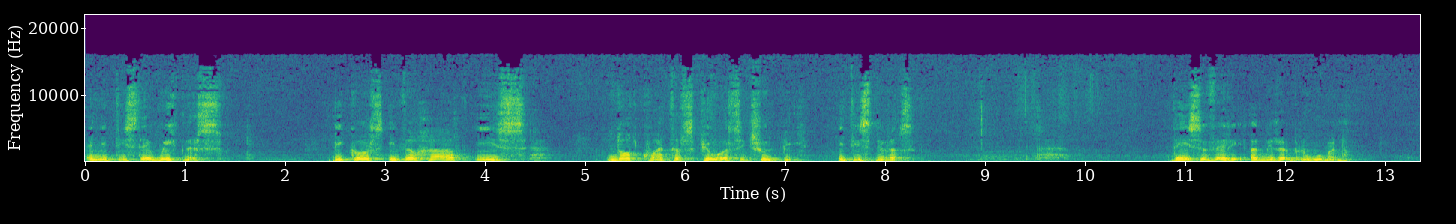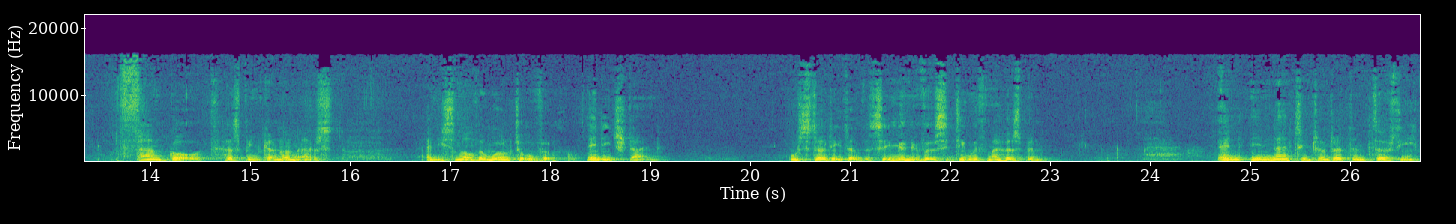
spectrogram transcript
and it is their weakness. Because if the heart is not quite as pure as it should be, it is diverse. There is a very admirable woman, thank God, has been canonized and is now the world over, Edith Stein, who studied at the same university with my husband. And in 1930,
